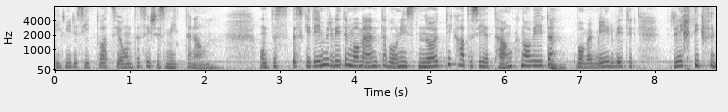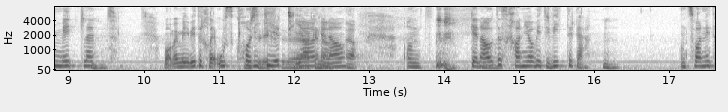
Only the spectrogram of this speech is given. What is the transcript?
In meiner Situation, das ist ein Miteinander. Mhm. Und das, es gibt immer wieder Momente, wo ich es nötig habe, dass ich an den Hang genommen werde, mhm. wo man mir wieder richtig vermittelt, mhm. wo man mich wieder ein bisschen auskorrigiert. Ja, ja, genau. genau. Ja. Und genau das kann ich auch wieder weitergeben. Mhm. Und zwar nicht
